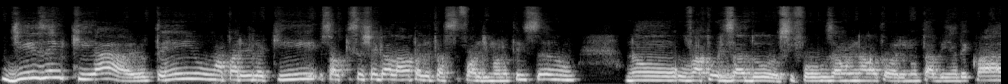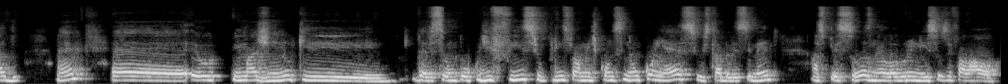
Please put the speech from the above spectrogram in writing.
dizem que ah, eu tenho um aparelho aqui, só que você chega lá, o aparelho está fora de manutenção, não, o vaporizador, se for usar um inalatório, não está bem adequado. Né? É, eu imagino que deve ser um pouco difícil, principalmente quando se não conhece o estabelecimento, as pessoas, né, logo no início você fala, ó,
